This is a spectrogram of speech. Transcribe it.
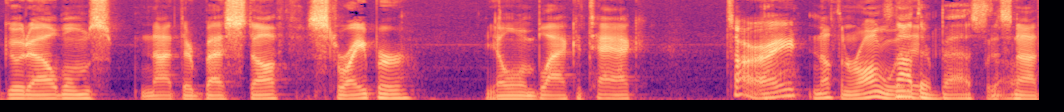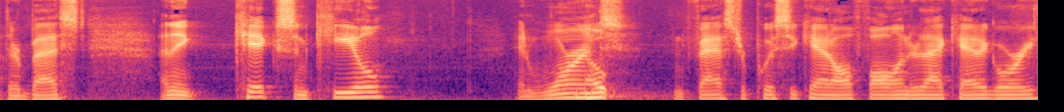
Good albums, not their best stuff. Stryper, Yellow and Black Attack. It's all right. Nothing wrong It's with it. It's not their best, but it's not their best. I think Kix and Keel and Warrant Nope. and Faster Pussycat all fall under that category.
